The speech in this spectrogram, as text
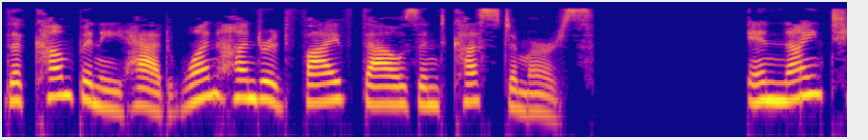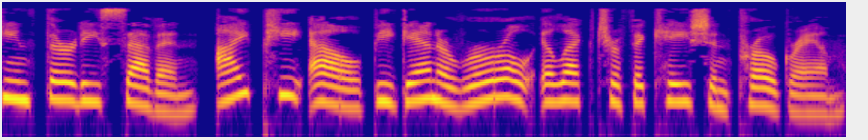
the company had 105,000 customers. In 1937, IPL began a rural electrification program,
